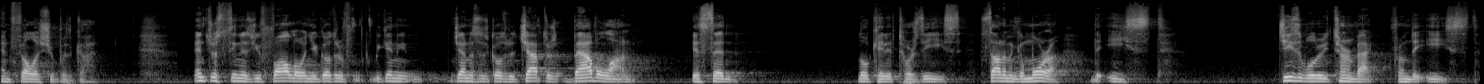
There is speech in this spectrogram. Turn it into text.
and fellowship with God. Interesting as you follow and you go through beginning Genesis, go through the chapters, Babylon is said located towards the east. Sodom and Gomorrah, the east. Jesus will return back from the east.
